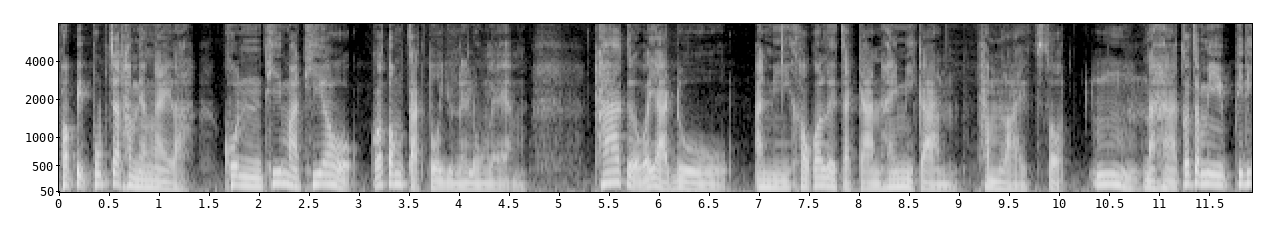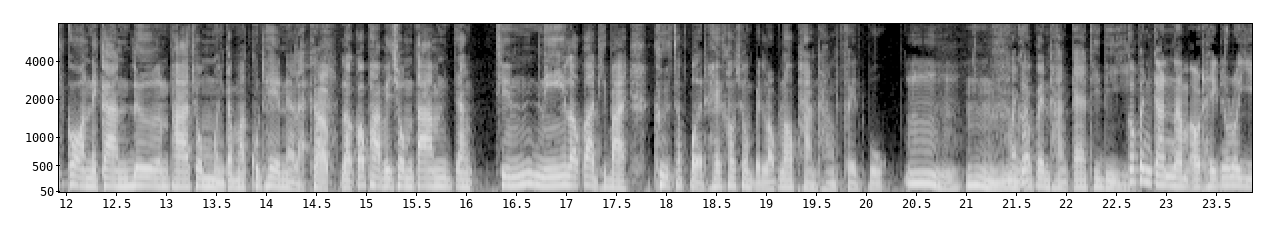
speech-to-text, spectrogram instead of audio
พอปิดปุ๊บจะทำยังไงล่ะ คนที่มาเที่ยวก็ต้องกักตัวอยู่ในโรงแรม ถ้าเกิดว่าอยากดูอันนี้เขาก็เลยจัดการให้มีการทำไลฟ์สดอืม นะฮะก็จะมีพิธีกรในการเดินพาชมเหมือนกับมักคุเทศก์เนี่ยแหละครับแล้วก็พาไปชมตามอย่างชิ้นนี้แล้วก็อธิบาย คือจะเปิดให้เข้าชมเป็นรอบๆผ่านทาง Facebook อืมอืมมันก็ก็เป็นทางแก้ที่ดี ก็เป็นการนำเอาเทคโนโลยี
